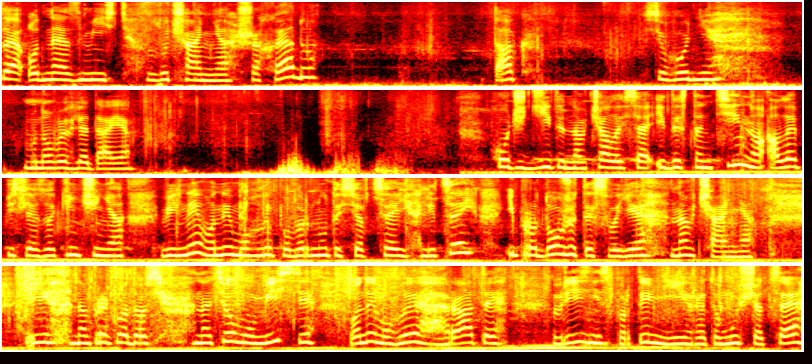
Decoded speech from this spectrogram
Це одне з місць влучання шахеду. Так сьогодні воно виглядає. Хоч діти навчалися і дистанційно, але після закінчення війни вони могли повернутися в цей ліцей і продовжити своє навчання. І, наприклад, ось на цьому місці вони могли грати в різні спортивні ігри, тому що це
